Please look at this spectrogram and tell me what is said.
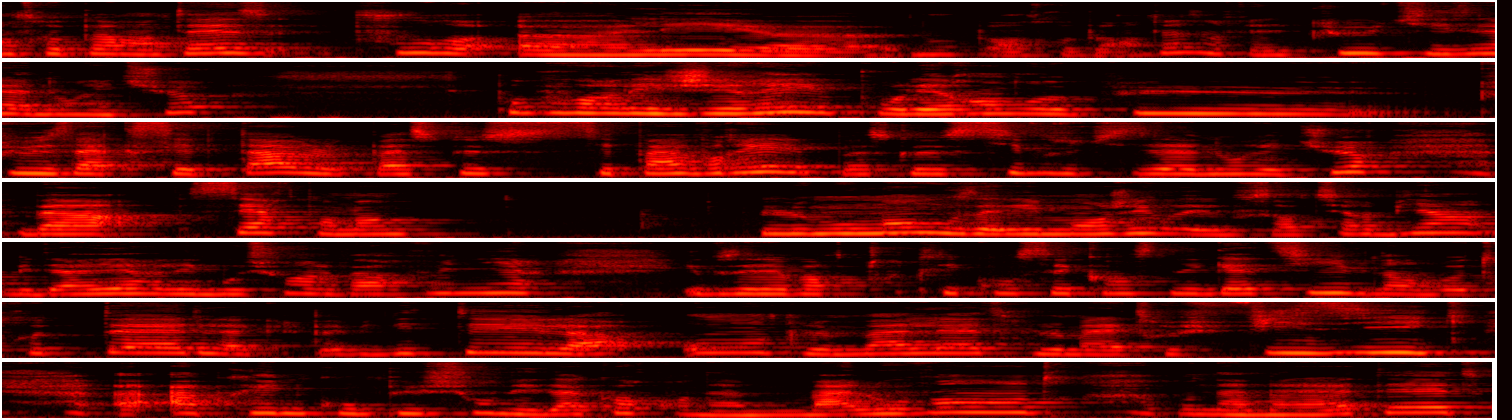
entre parenthèses, pour euh, les... Euh, non pas entre parenthèses, en fait, plus utiliser la nourriture pour pouvoir les gérer, pour les rendre plus, plus acceptables, parce que c'est pas vrai, parce que si vous utilisez la nourriture, ben certes pendant le moment où vous allez manger, vous allez vous sentir bien, mais derrière, l'émotion, elle va revenir et vous allez avoir toutes les conséquences négatives dans votre tête, la culpabilité, la honte, le mal-être, le mal-être physique. Euh, après une compulsion, on est d'accord qu'on a mal au ventre, on a mal à la tête,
